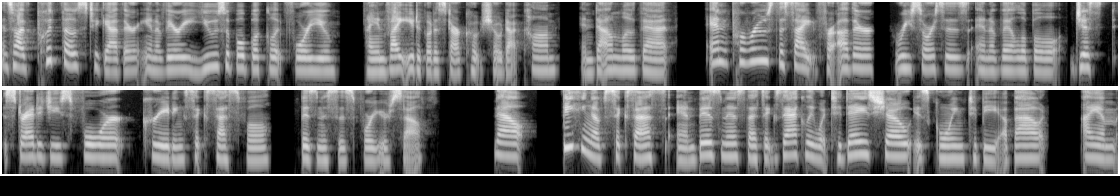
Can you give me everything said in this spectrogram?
And so I've put those together in a very usable booklet for you I invite you to go to starcoachshow.com and download that and peruse the site for other resources and available just strategies for creating successful businesses for yourself. Now, speaking of success and business, that's exactly what today's show is going to be about. I am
